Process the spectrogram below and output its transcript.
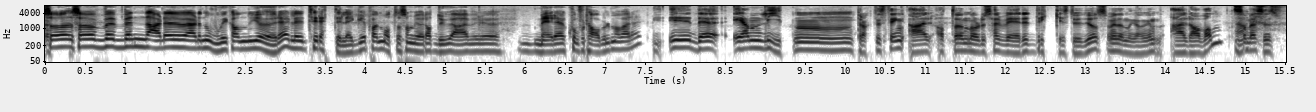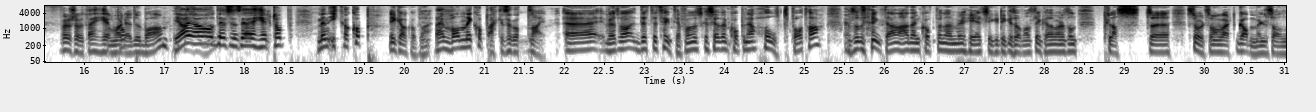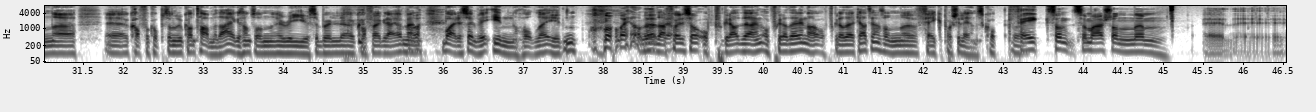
Så, så, men er det, er det noe vi kan gjøre, eller tilrettelegge på en måte som gjør at du er eh, mer komfortabel med å være her? I det, en liten praktisk ting er at eh, når du serverer drikke i studio, som i denne gangen er da vann, Ja. som jeg syns for så vidt er helt Som var topp det du ba om? Ja, ja, og det syns jeg er helt topp, men ikke av kopp. Ikke akkurat, nei. Nei, vann i kopp er ikke så godt. Nei. Uh, vet du hva, dette tenkte jeg på når du skal se den koppen jeg holdt på å ta. Men så tenkte jeg nei, den koppen den vil helt sikkert ikke man slikker. Det var en sånn plast, uh, så ut som har vært gammel sånn eh, eh, kaffekopp som du kan ta med deg. Ikke sant? Sånn reusable eh, kaffegreie, men bare selve innholdet i den. Å, ja, det, derfor så oppgrad, det er en oppgradering. Da oppgraderte jeg til en sånn eh, fake porselenskopp. fake sånn, som er sånn um, eh,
